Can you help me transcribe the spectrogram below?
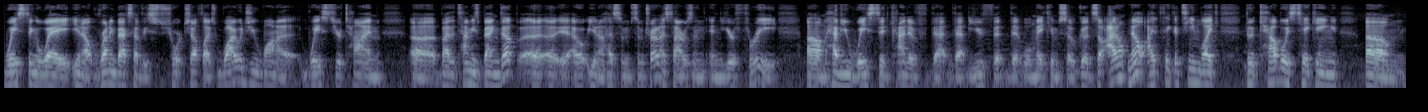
wasting away? You know, running backs have these short shelf lives. Why would you want to waste your time? Uh, by the time he's banged up, uh, uh, you know, has some some tread on his tires in, in year three. Um, have you wasted kind of that that youth that that will make him so good? So I don't know. I think a team like the Cowboys taking um,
